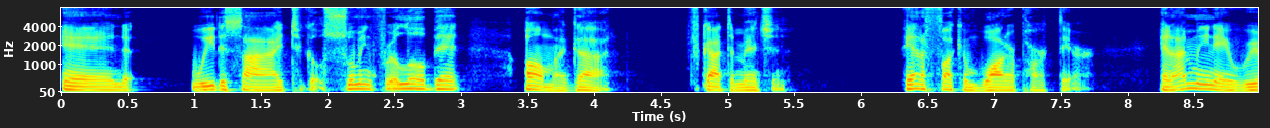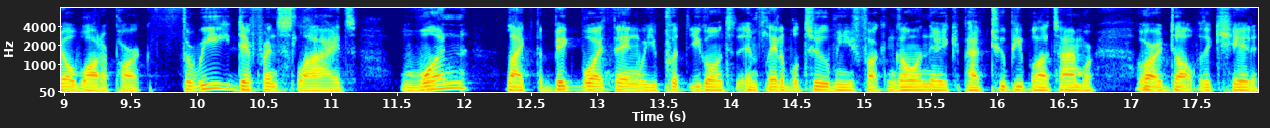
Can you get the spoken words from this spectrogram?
And we decide to go swimming for a little bit. Oh my God. Forgot to mention, they had a fucking water park there. And I mean a real water park, three different slides, one like the big boy thing where you put you go into the inflatable tube and you fucking go in there. You could have two people at a time or or adult with a kid.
